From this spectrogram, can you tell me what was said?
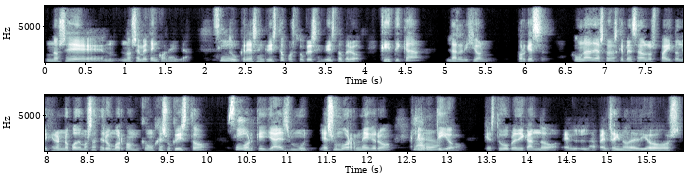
no se, no se meten con ella. Sí. Tú crees en Cristo, pues tú crees en Cristo, pero critica la religión. Porque es una de las cosas que pensaron los Python, dijeron, no podemos hacer humor con, con Jesucristo sí, porque ya es, es humor negro que claro. un tío que estuvo predicando el, reino de Dios,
